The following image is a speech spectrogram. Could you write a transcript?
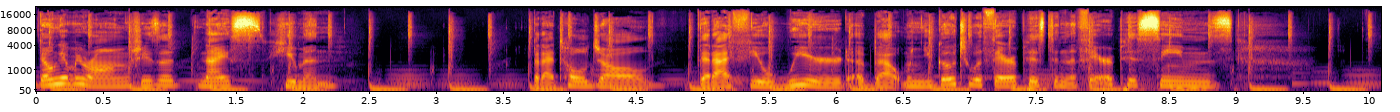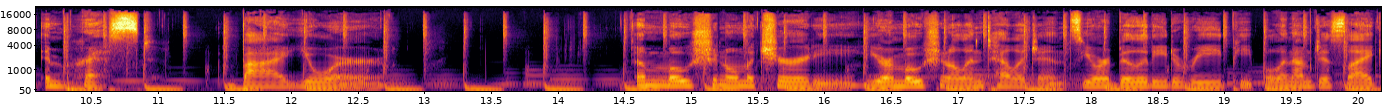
Don't get me wrong, she's a nice human. But I told y'all that I feel weird about. When you go to a therapist and the therapist seems impressed by your emotional maturity, your emotional intelligence, your ability to read people. And I'm just like,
